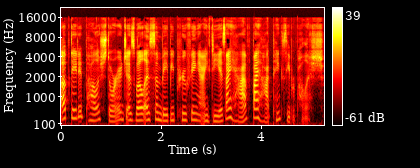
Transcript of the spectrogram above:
updated polish storage as well as some baby proofing ideas I have by Hot Pink Zebra Polish.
